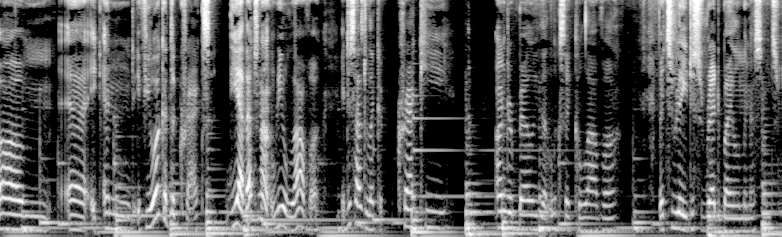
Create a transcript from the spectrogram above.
Um, uh, it, and if you look at the cracks, yeah, that's not real lava. It just has like a cracky underbelly that looks like lava, but it's really just red bioluminescence.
